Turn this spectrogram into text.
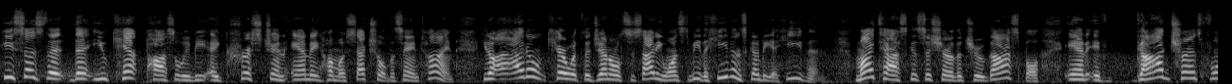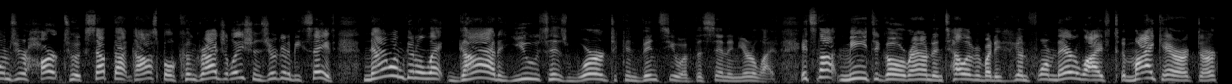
he says that, that you can't possibly be a Christian and a homosexual at the same time. You know, I, I don't care what the general society wants to be. The heathen's going to be a heathen. My task is to share the true gospel. And if God transforms your heart to accept that gospel, congratulations, you're going to be saved. Now I'm going to let God use His word to convince you of the sin in your life. It's not me to go around and tell everybody to conform their lives to my character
